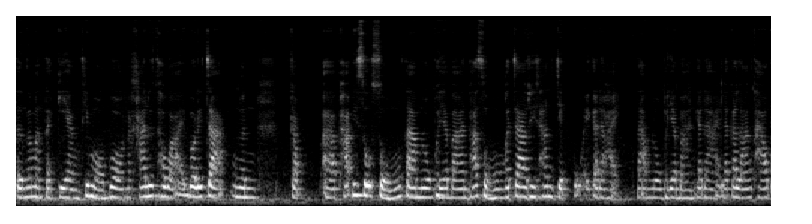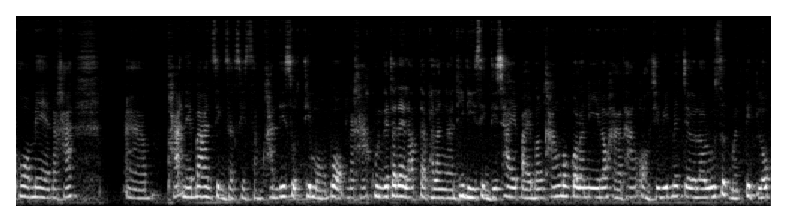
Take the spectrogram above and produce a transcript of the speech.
เติมน้ำมันตะเกียงที่หมอบอกนะคะ หรือถวายบริจาคเงินกับพระพิสุสงฆ์ตามโรงพยาบาลพระสงฆ์องค์เจ้าที่ท่านเจ็บป่วยก็ได้ ตามโรงพยาบาลก็ได้ แล้วก็ล้างเท้าพ่อแม่นะคะ พระในบ้านสิ่งศักดิ์สิทธิ์สำคัญที่สุดที่หมอบอกนะคะ คุณก็จะได้รับแต่พลังงานที่ดีสิ่งที่ใช่ไปบางครั้งบางกรณีเราหาทางออกชีวิตไม่เจอเรารู้สึกเหมือนติดลบ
